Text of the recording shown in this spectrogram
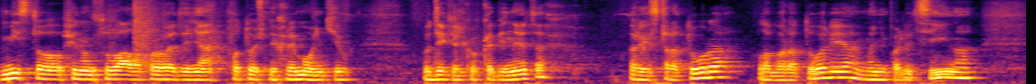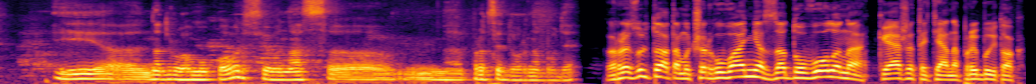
Місто фінансувало проведення поточних ремонтів у декількох кабінетах: реєстратура, лабораторія, маніпуляційна. І е, на другому поверсі у нас е, процедурна буде. Результатами чергування задоволена, каже Тетяна Прибиток.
